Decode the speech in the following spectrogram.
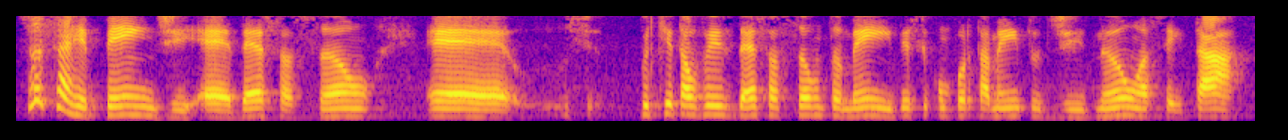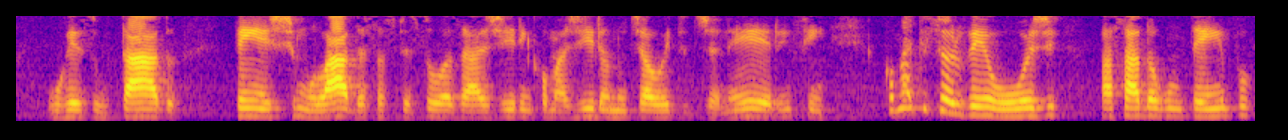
O senhor se arrepende é, dessa ação? É, porque talvez dessa ação também, desse comportamento de não aceitar o resultado, tenha estimulado essas pessoas a agirem como agiram no dia 8 de janeiro, enfim. Como é que o senhor vê hoje, passado algum tempo,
